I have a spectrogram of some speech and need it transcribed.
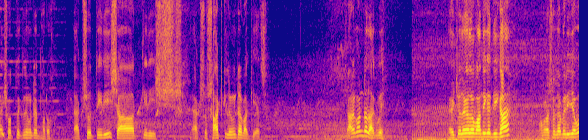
ওই সত্তর কিলোমিটার ধরো। একশো তিরিশ আর তিরিশ, একশো ষাট কিলোমিটার বাকি আছে। চার ঘণ্টা লাগবে। এই চলে গেল বাদিকে দীঘা, আমরা সোজা বেরিয়ে যাব।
